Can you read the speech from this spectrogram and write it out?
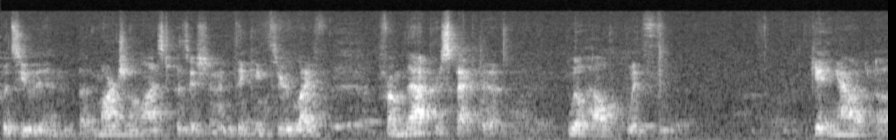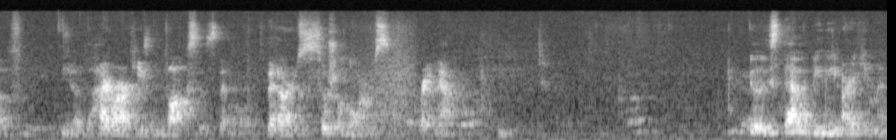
puts you in a marginalized position, and thinking through life from that perspective will help with getting out of, you know, the hierarchies and boxes that, that are social norms right now. At least that would be the argument.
